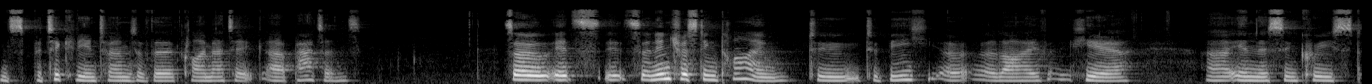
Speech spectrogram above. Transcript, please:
it's particularly in terms of the climatic uh, patterns. So it's, it's an interesting time to, to be uh, alive here uh, in this increased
